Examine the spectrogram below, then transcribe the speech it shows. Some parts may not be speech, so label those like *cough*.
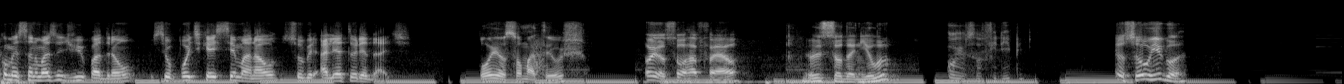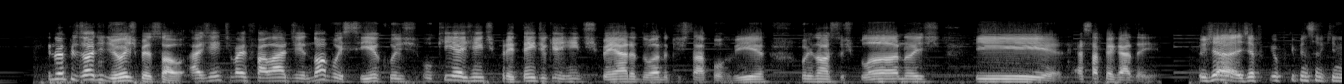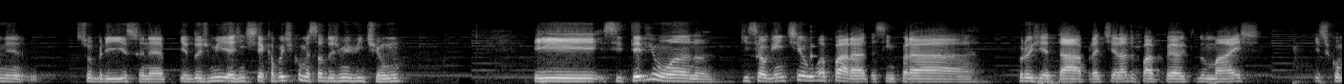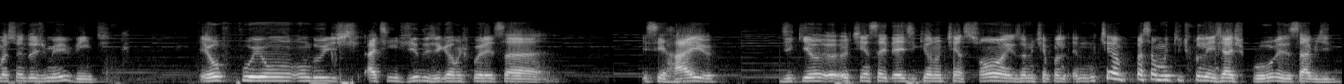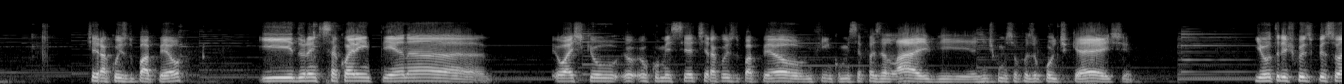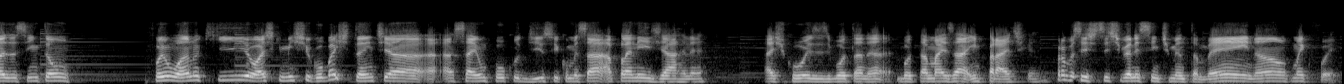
começando mais um Desvio Padrão, o seu podcast semanal sobre aleatoriedade. Oi, eu sou o Matheus. Oi, eu sou o Rafael. Eu sou o Danilo. Oi, eu sou o Felipe. Eu sou o Igor. E no episódio de hoje, pessoal, a gente vai falar de novos ciclos, o que a gente pretende, o que a gente espera do ano que está por vir, os nossos planos e essa pegada aí. Eu já, já eu fiquei pensando aqui sobre isso, né? Porque 2000, a gente acabou de começar 2021 e se teve um ano que se alguém tinha alguma parada assim para projetar, para tirar do papel e tudo mais, isso começou em 2020. Eu fui um, um dos atingidos, digamos, por essa esse raio de que eu, eu, tinha essa ideia de que eu não tinha sonhos, eu não tinha eu não tinha passado muito de planejar as coisas, sabe, de tirar coisas do papel. E durante essa quarentena, eu acho que eu, eu, eu, comecei a tirar coisas do papel, enfim, comecei a fazer live, a gente começou a fazer podcast e outras coisas pessoais assim. Então, foi um ano que eu acho que me instigou bastante a, a sair um pouco disso e começar a planejar, né? As coisas e botar, né, botar mais a, em prática. Para vocês, se tiveram esse sentimento também, não? Como é que foi?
